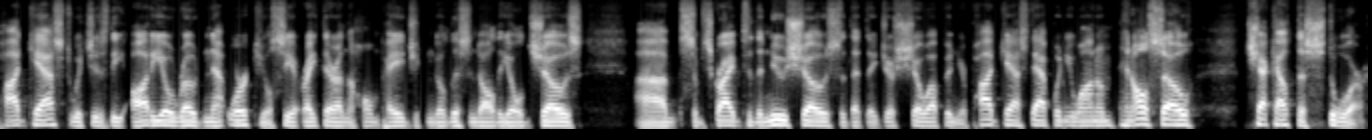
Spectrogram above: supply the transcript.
podcast, which is the Audio Road Network. You'll see it right there on the homepage. You can go listen to all the old shows. Um, subscribe to the new shows so that they just show up in your podcast app when you want them. And also check out the store.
